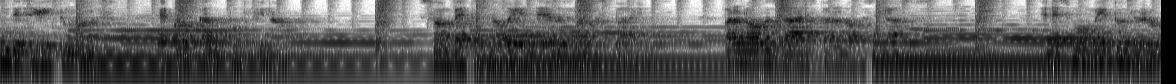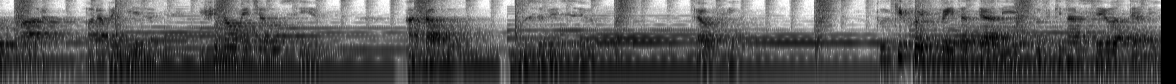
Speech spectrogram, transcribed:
desse jeito manso, é colocado o ponto final. São abertas novas janelas e novas páginas, para novos ares, para novos traços. É nesse momento onde o jogo para, parabeniza e finalmente anuncia: Acabou, você venceu. É o fim. Tudo que foi feito até ali, tudo que nasceu até ali,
